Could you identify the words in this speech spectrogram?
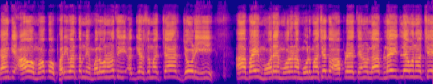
કારણ કે આવો મોકો ફરીવાર તમને મળવાનો નથી. અગિયારસોમાં ચાર જોડી આ ભાઈ મોરે મોરાના મૂડમાં છે, તો આપણે તેનો લાભ લઈ જ લેવાનો છે.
